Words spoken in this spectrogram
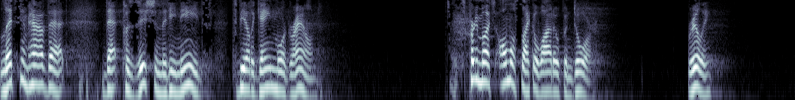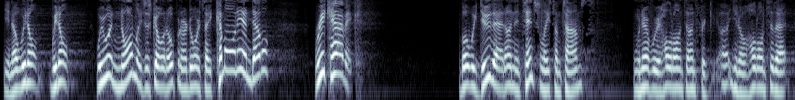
Lets him have that, that position that he needs to be able to gain more ground. It's pretty much almost like a wide open door. Really. You know, we don't we don't we wouldn't normally just go and open our door and say, "Come on in, devil. Wreak havoc." But we do that unintentionally sometimes whenever we hold on to unfor- uh, you know, hold on to that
